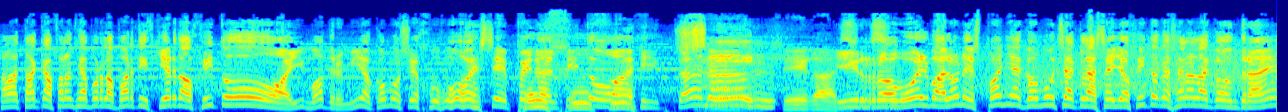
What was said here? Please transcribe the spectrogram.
Ataca Francia por la parte izquierda, ojito. Ay, madre mía, cómo se jugó ese penaltito. Aitana. Sí. Sí, gas. Y robó el balón España con mucha clase. Y ojito que sale a la contra, ¿eh?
